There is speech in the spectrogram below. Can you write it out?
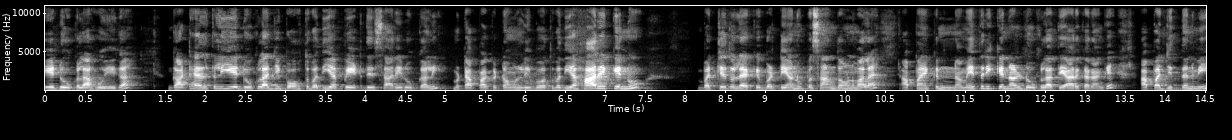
ਇਹ ਡੋਕਲਾ ਹੋਏਗਾ। ਗੱਟ ਹੈਲਥ ਲਈ ਇਹ ਡੋਕਲਾ ਜੀ ਬਹੁਤ ਵਧੀਆ, ਪੇਟ ਦੇ ਸਾਰੇ ਰੋਗਾਂ ਲਈ ਮੋਟਾਪਾ ਘਟਾਉਣ ਲਈ ਬਹੁਤ ਵਧੀਆ। ਹਰ ਇੱਕ ਇਹਨੂੰ ਬੱਚੇ ਤੋਂ ਲੈ ਕੇ ਵੱਡਿਆਂ ਨੂੰ ਪਸੰਦ ਆਉਣ ਵਾਲਾ ਹੈ। ਆਪਾਂ ਇੱਕ ਨਵੇਂ ਤਰੀਕੇ ਨਾਲ ਡੋਕਲਾ ਤਿਆਰ ਕਰਾਂਗੇ। ਆਪਾਂ ਜਿੱਦਨ ਵੀ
